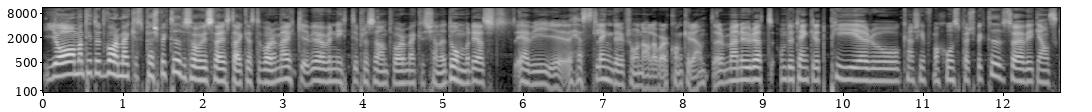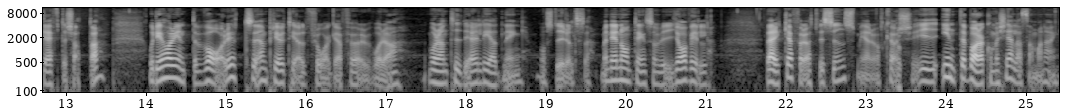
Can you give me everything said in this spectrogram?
Ja, om man tittar ur ett varumärkesperspektiv så har vi Sveriges starkaste varumärke. Vi har över 90 procent varumärkeskännedom och det är vi hästlängder ifrån alla våra konkurrenter. Men ur ett, om du tänker ett PR och kanske informationsperspektiv så är vi ganska eftersatta. Och det har inte varit en prioriterad fråga för våra, vår tidigare ledning och styrelse. Men det är någonting som vi, jag vill verka för att vi syns mer och hörs i inte bara kommersiella sammanhang.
